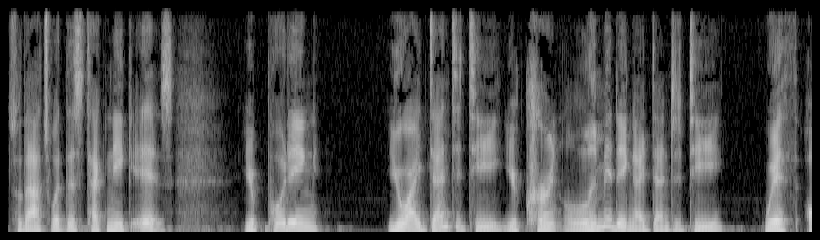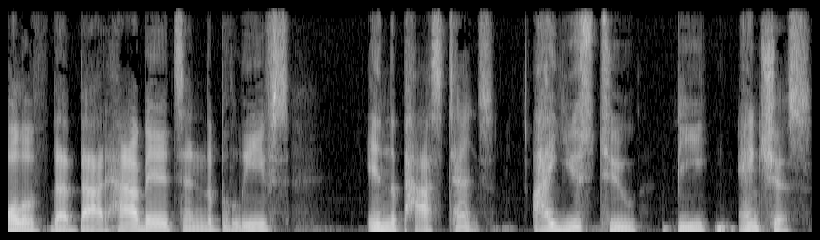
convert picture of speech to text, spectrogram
So that's what this technique is. You're putting your identity, your current limiting identity, with all of the bad habits and the beliefs in the past tense. I used to be anxious.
